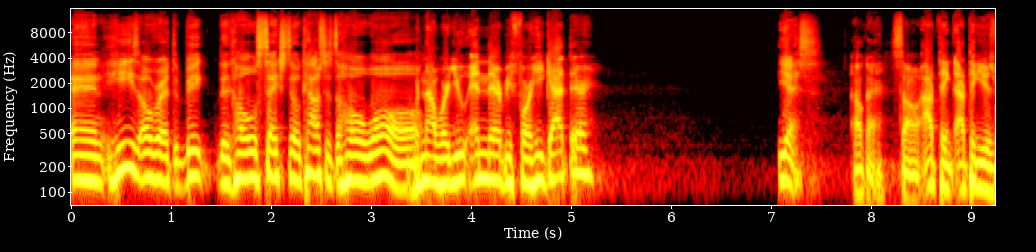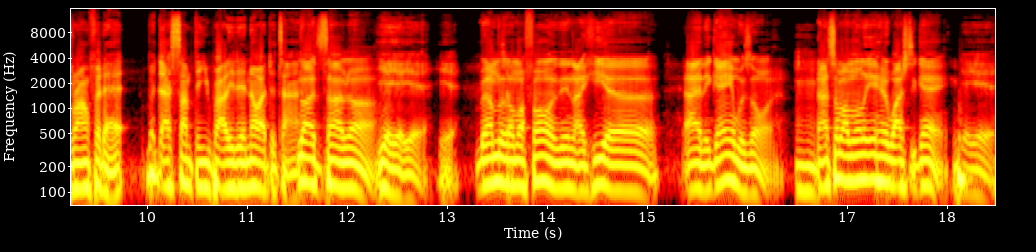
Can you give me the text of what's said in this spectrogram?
and he's over at the big the whole sectional of couches, the whole wall. But now, were you in there before he got there? yes, Okay, so I think I think he was wrong for that. But that's something you probably didn't know at the time. no at the time, no. Yeah, yeah, yeah, yeah, But I'm looking on my phone, and then like he uh, I, the game was on. And I told him I'm only in here to watch the game, yeah, yeah,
